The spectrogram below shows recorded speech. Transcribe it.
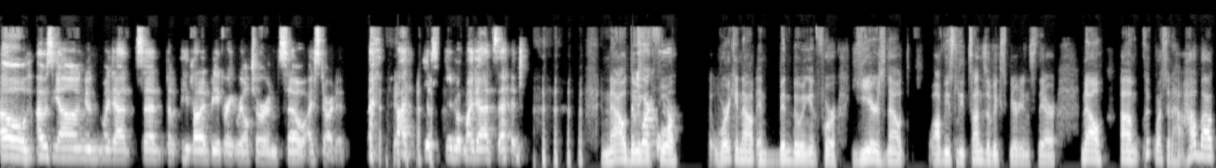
Oh, I was young, and my dad said that he thought I'd be a great realtor, and so I started. I just did what my dad said. now doing it for out. working out and been doing it for years now. Obviously, tons of experience there. Now, um, quick question: How, how about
